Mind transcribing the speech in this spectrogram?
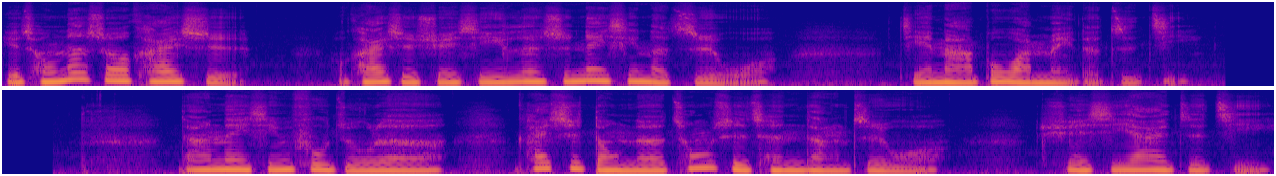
也从那时候开始，我开始学习认识内心的自我，接纳不完美的自己。当内心富足了，开始懂得充实成长自我，学习爱自己，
